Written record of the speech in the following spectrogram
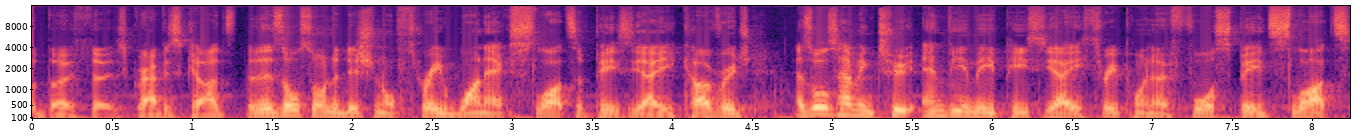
for both those graphics cards. But there's also an additional three 1x slots of PCIe coverage, as well as having two NVMe PCIe 3.04 speed slots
